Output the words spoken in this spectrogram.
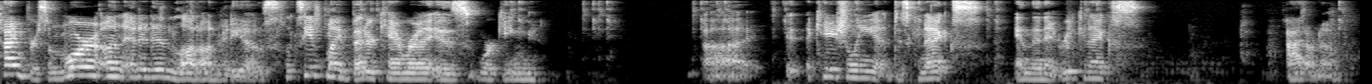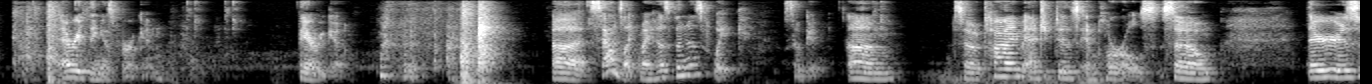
Time for some more unedited Láadan videos. Let's see if my better camera is working. Uh, it occasionally disconnects and then it reconnects. I don't know. Everything is broken. There we go. uh, sounds like my husband is awake. So good. Um, so time, adjectives, and plurals. So there's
